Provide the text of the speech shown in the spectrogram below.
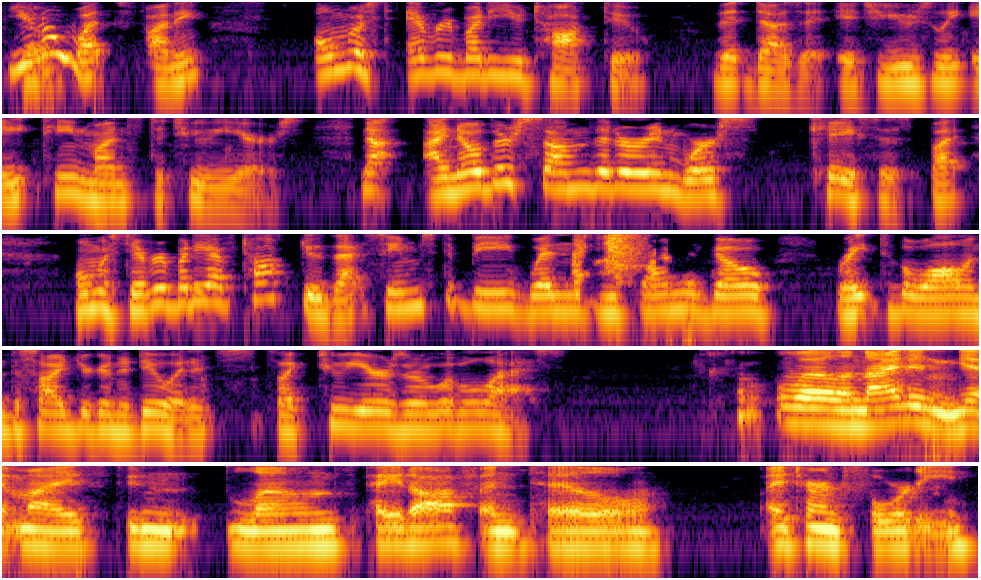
You So- know what's funny? Almost everybody you talk to that does it, it's usually 18 months to two years. Now, I know there's some that are in worse cases, but almost everybody I've talked to, that seems to be when you finally go right to the wall and decide you're going to do it. It's, it's like two years or a little less. Well, and I didn't get my student loans paid off until I turned 40.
